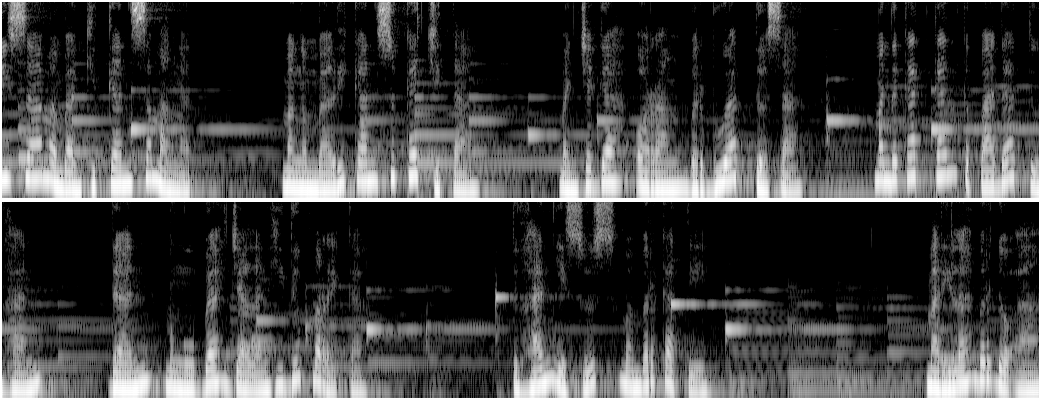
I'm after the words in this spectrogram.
bisa membangkitkan semangat, mengembalikan sukacita, mencegah orang berbuat dosa, mendekatkan kepada Tuhan, dan mengubah jalan hidup mereka. Tuhan Yesus memberkati. Marilah berdoa.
